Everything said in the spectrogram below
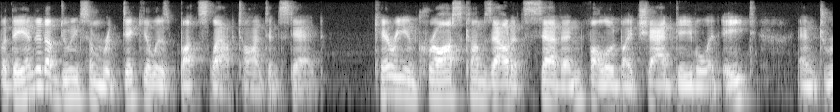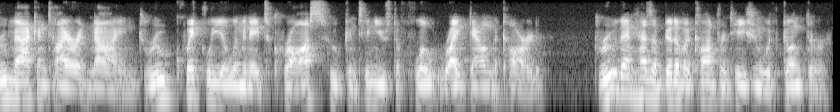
but they ended up doing some ridiculous butt slap taunt instead. Karrion Kross comes out at seven, followed by Chad Gable at eight, and Drew McIntyre at 9. Drew quickly eliminates Kross, who continues to float right down the card. Drew then has a bit of a confrontation with Gunther.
